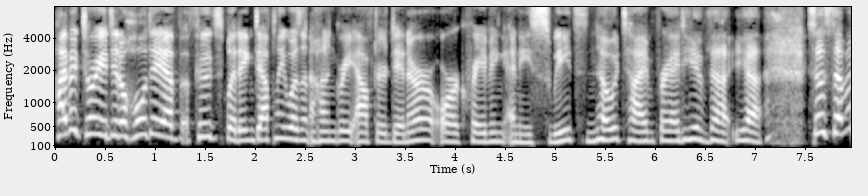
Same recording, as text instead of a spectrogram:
Hi, Victoria. Did a whole day of food splitting. Definitely wasn't hungry after dinner or craving any sweets. No time for any of that. Yeah. So some of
